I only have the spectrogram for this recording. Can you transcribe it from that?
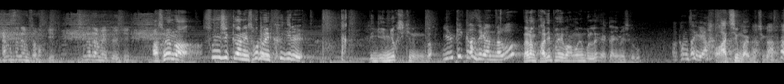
향수 냄새 맡기 친근함의 표시 아 설마 순식간에 서로의 크기를 딱 입력시키는 건가? 이렇게까지 간다고? 나랑 body five 한번 해볼래? 약간 이런 식으로 아, 깜짝이야. 어, 아 지금 말고 지금 말고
